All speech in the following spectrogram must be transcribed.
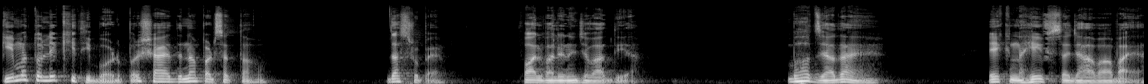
قیمت تو لکھی تھی بورڈ پر، شاید نہ پڑھ سکتا ہو دس روپے۔ فال والے نے جواب دیا۔ بہت زیادہ ہیں۔ ایک نحیف سا جواب آیا۔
